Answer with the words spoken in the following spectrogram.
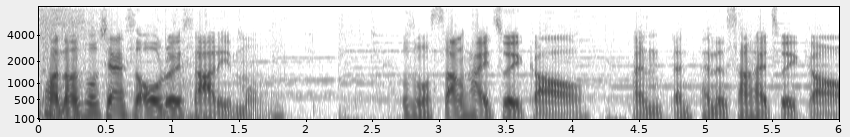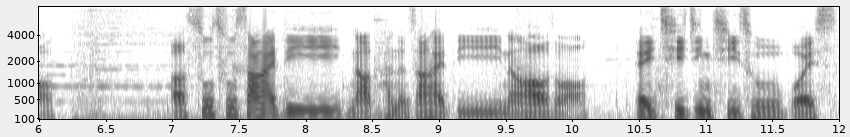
团团说现在是欧瑞莎联盟，说什么伤害最高，坦坦坦的伤害最高，呃，输出伤害第一，然后坦的伤害第一，然后什么可以七进七出不会死。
